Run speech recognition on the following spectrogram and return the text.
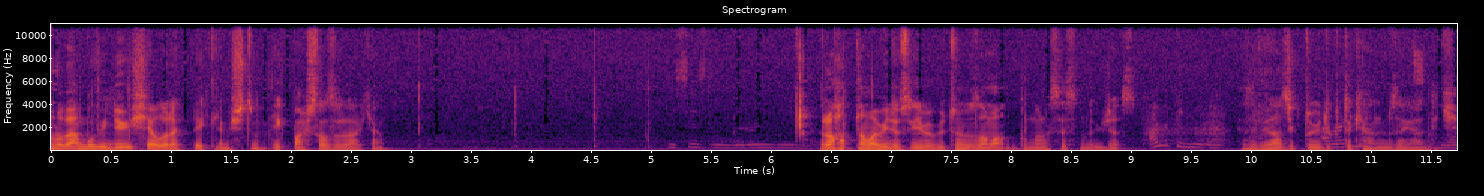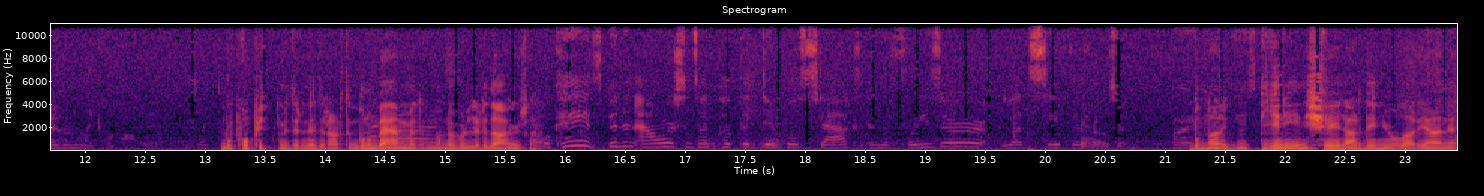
Ama ben bu videoyu şey olarak beklemiştim ilk başta hazırlarken. Rahatlama videosu gibi bütün zaman bunların sesini duyacağız. Biz birazcık duyduk da kendimize geldik. Bu popit midir nedir artık bunu beğenmedim ben öbürleri daha güzel. Bunlar yeni yeni şeyler deniyorlar yani.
